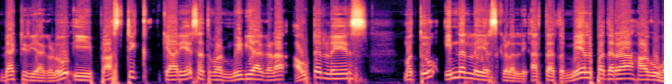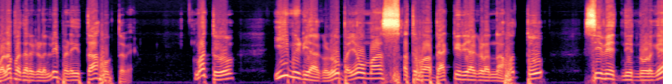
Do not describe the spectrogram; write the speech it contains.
ಬ್ಯಾಕ್ಟೀರಿಯಾಗಳು ಈ ಪ್ಲಾಸ್ಟಿಕ್ ಕ್ಯಾರಿಯರ್ಸ್ ಅಥವಾ ಮೀಡಿಯಾಗಳ ಔಟರ್ ಲೇಯರ್ಸ್ ಮತ್ತು ಇನ್ನರ್ ಲೇಯರ್ಸ್ಗಳಲ್ಲಿ ಅರ್ಥಾತ್ ಮೇಲ್ಪದರ ಹಾಗೂ ಒಳಪದರಗಳಲ್ಲಿ ಬೆಳೆಯುತ್ತಾ ಹೋಗ್ತವೆ. ಮತ್ತು ಈ ಮೀಡಿಯಾಗಳು ಬಯೋಮಾಸ್ ಅಥವಾ ಬ್ಯಾಕ್ಟೀರಿಯಾಗಳನ್ನು ಹೊತ್ತು ಸೀವೇಜ್ ನೀರಿನೊಳಗೆ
